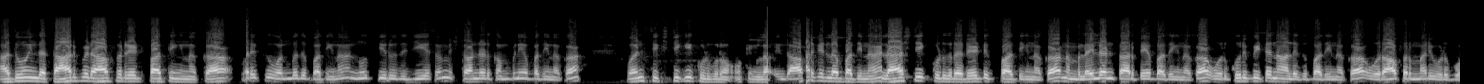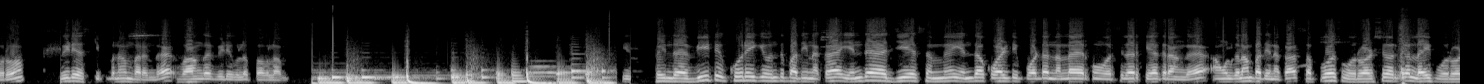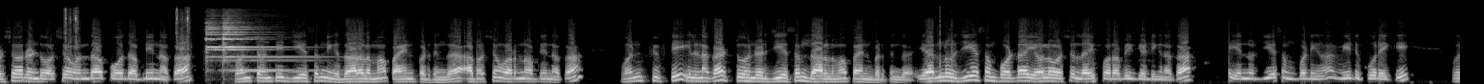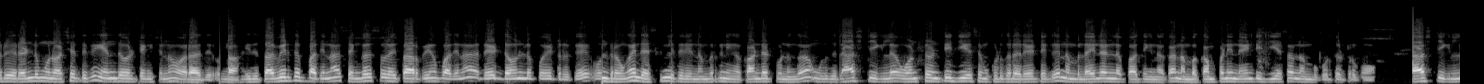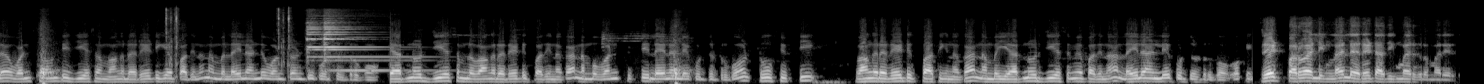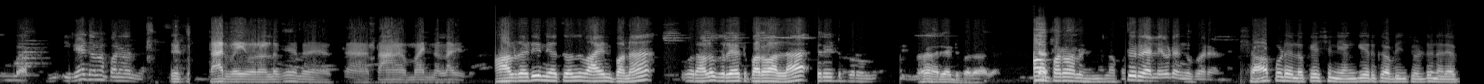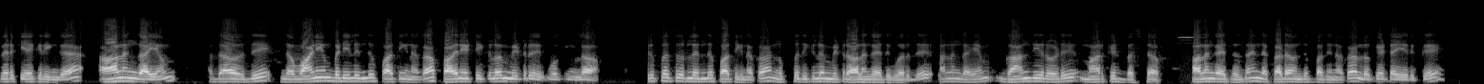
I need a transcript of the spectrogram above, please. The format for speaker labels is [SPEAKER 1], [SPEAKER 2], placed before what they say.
[SPEAKER 1] அதுவும் இந்த torpid offer rate பார்த்தீங்கன்னாக்கா வரைக்கும் ஒன்பது பார்த்தீங்கன்னா நூற்றி இருபது ஜிஎஸ்எம் ஸ்டாண்டர்ட் கம்பெனியாக பார்த்தீங்கன்னாக்கா ஒன் சிக்ஸ்டிக்கு கொடுக்குறோம் ஓகேங்களா இந்த மார்க்கெட்டில் பார்த்தீங்கன்னா லாஸ்டிக் கொடுக்குற ரேட்டுக்கு பார்த்தீங்கன்னாக்கா நம்ம லைலண்ட் டார்பே பார்த்தீங்கன்னாக்கா ஒரு குறிப்பிட்ட நாளுக்கு பார்த்தீங்கன்னாக்கா ஒரு ஆஃபர் மாதிரி விட போகிறோம் வீடியோ ஸ்கிப் பண்ணாமல் பாருங்க. வாங்க வீடியோக்குள்ளே போகலாம். இப்போ இந்த வீட்டு கூரைக்கு வந்து பார்த்தீங்கன்னாக்கா எந்த ஜிஎஸ்எம் எந்த குவாலிட்டி போட்டால் நல்லா இருக்கும் ஒரு சிலர் கேட்குறாங்க அவங்களுக்கெல்லாம் பார்த்தீங்கன்னாக்கா சப்போஸ் ஒரு வருஷம் இருக்கு லைஃப் ஒரு வருஷம் ரெண்டு வருஷம் வந்தால் போதும் அப்படின்னாக்கா ஒன் டுவெண்ட்டி ஜிஎஸ்எம் நீங்கள் தாராளமாக பயன்படுத்துங்க. அப்போ வருஷம் வரணும் அப்படின்னாக்கா ஒன் ஃபிஃப்டி இல்லைனாக்கா டூ ஹண்ட்ரட் ஜிஎஸ்எம் தாராளமாக பயன்படுத்துங்க. இரநூறு ஜிஎஸ்எம் போட்டால் எவ்வளோ வருஷம் லைஃப் வரும் அப்படின்னு கேட்டிங்கனாக்கா எண்ணூறு ஜிஎஸ்எம் போட்டிங்கன்னா வீட்டு கூரைக்கு ஒரு ரெண்டு மூணு வருஷத்துக்கு எந்த ஒரு டென்ஷனும் வராது. இது தவிர்த்து பார்த்தீங்கன்னா செங்கல் சூளை தார்ப்பையும் பார்த்தீங்கன்னா ரேட் டவுன்ல போயிட்டு இருக்கு. ஒன்றவங்க இந்த ஸ்கிரீன் தெரிய நம்பருக்கு நீங்க கான்டாக்ட் பண்ணுங்க. உங்களுக்கு பிளாஸ்டிக்ல ஒன் டுவெண்ட்டி ஜிஎஸ்எம் கொடுக்குற ரேட்டுக்கு நம்ம லைலாண்ட்ல பாத்தீங்கன்னாக்கா நம்ம கம்பெனி நைன்டி ஜிஎஸ்எம் நம்ம கொடுத்துட்டு இருக்கோம் பிளாஸ்டிக்ல ஒன் செவன்ட்டி ஜிஎஸ்எம் வாங்குற ரேட்டுக்கே பாத்தீங்கன்னா நம்ம லைலாண்டு ஒன் டுவெண்ட்டி கொடுத்துட்டு இருக்கோம் இரநூறு ஜிஎஸ்எம்ல வாங்குற ரேட்டுக்கு பாத்தீங்கன்னாக்கா நம்ம ஒன் ஃபிஃப்டி லைலாண்டே கொடுத்துட்டு இருக்கோம் டூ ஃபிஃப்டி வாங்குற ரேட்டுக்கு பாத்தீங்கன்னாக்கா நம்ம இரநூறு ஜிஎஸ்எம்ஏ பாத்தீங்கன்னா லைலாண்ட்லேயே கொடுத்துட்டு இருக்கோம் ஓகே ரேட் பரவாயில்லைங்களா? இல்ல ரேட் அதிகமா இருக்கிற மாதிரி இருக்குங்களா?
[SPEAKER 2] ரேட் எல்லாம் பரவாயில்ல.
[SPEAKER 3] கார் பை ஓரளவுக்கு தாங்க மாதிரி நல்லா இருக்குது
[SPEAKER 2] ஆல்ரெடி நேத்து வந்து வாங்கிட்டு போனேன். ஓரளவுக்கு ரேட் பரவாயில்ல. ரேட் பரவாயில்ல.
[SPEAKER 3] ரேட்டு பரவாயில்ல.
[SPEAKER 2] ஆ, பரவாயில்ல. நல்லா பத்து வேலையோட அங்க பரவாயில்ல
[SPEAKER 1] ஷாப்போட லொகேஷன் எங்க இருக்கு அப்படின்னு சொல்லிட்டு நிறைய பேர் கேக்குறீங்க. ஆலங்காயம் அதாவது இந்த வாணியம்படியில இருந்து பாத்தீங்கன்னாக்கா பதினெட்டு கிலோமீட்டர் ஓகேங்களா திருப்பத்தூர்ல இருந்து முப்பது கிலோமீட்டர் ஆலங்காயத்துக்கு வருது. Alangayam Gandhi road market bus stop. ஆலங்காயத்துல தான் இந்த கடை வந்து பாத்தீங்கன்னாக்கா லொக்கேட் ஆகிருக்கு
